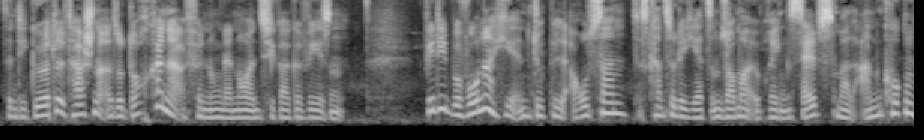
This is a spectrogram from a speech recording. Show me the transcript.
Sind die Gürteltaschen also doch keine Erfindung der 90er gewesen? Wie die Bewohner hier in Düppel aussahen, das kannst du dir jetzt im Sommer übrigens selbst mal angucken.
